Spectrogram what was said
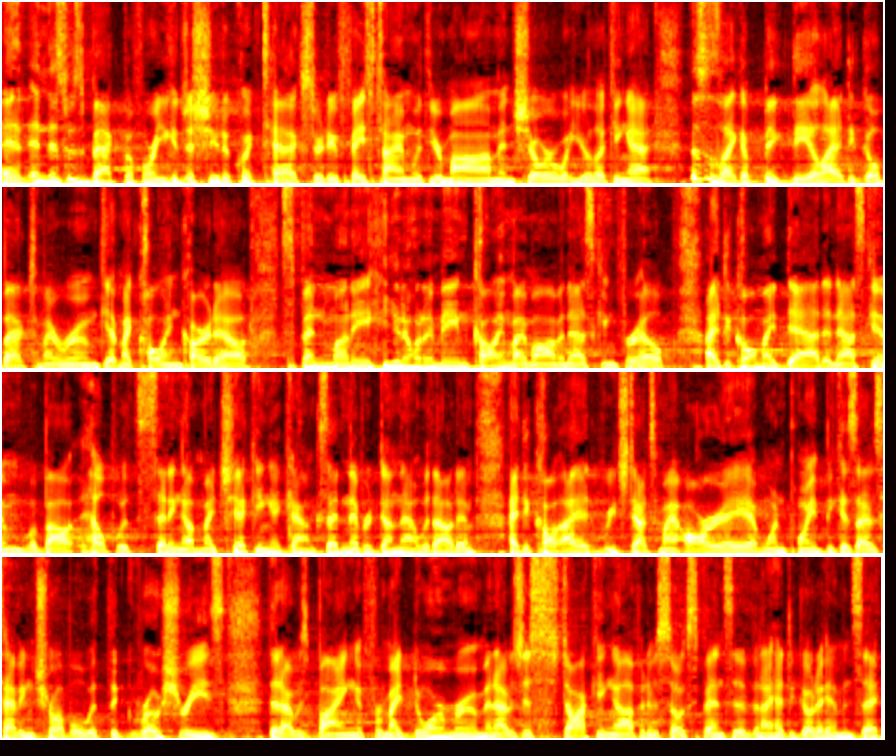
And, and this was back before you could just shoot a quick text or do FaceTime with your mom and show her what you're looking at. This was like a big deal. I had to go back to my room, get my calling card out, spend money, you know what I mean, calling my mom and asking for help. I had to call my dad and ask him about help with setting up my checking account because I'd never done that without him. I had to call, I had reached out to my RA at one point because I was having trouble with the groceries that I was buying for my dorm room. And I was just stocking up and it was so expensive. And I had to go to him and say,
